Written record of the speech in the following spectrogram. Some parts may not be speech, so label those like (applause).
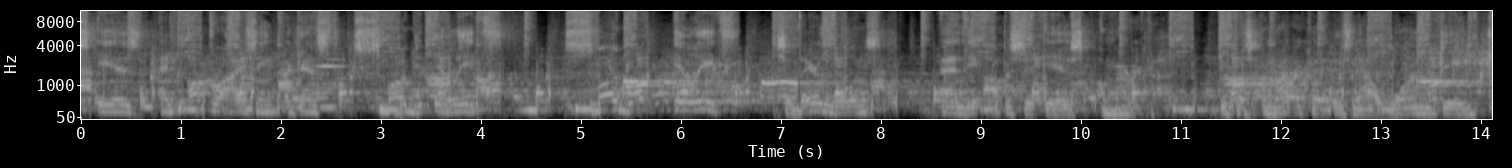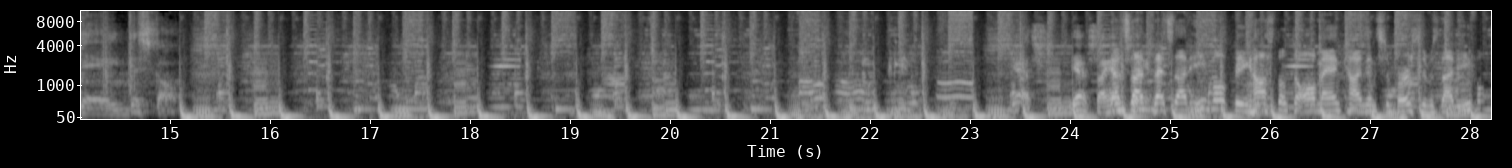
that this is an uprising against smug elites. Smug elites. So they're the villains, and the opposite is America. Because America is now one big gay disco. Yes, yes, I am. That's not that's not evil. Being hostile to all mankind and subversive is not evil.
